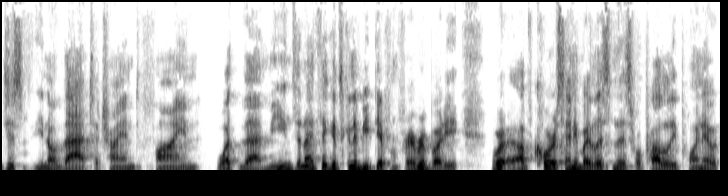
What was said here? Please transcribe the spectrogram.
just you know that to try and define what that means and i think it's going to be different for everybody. We're, of course anybody listening to this will probably point out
